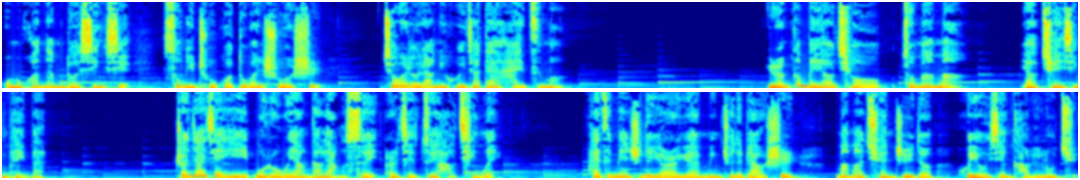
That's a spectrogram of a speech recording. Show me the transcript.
我们花那么多心血送你出国读完硕士，就为了让你回家带孩子吗？女人更被要求做妈妈，要全心陪伴。专家建议母乳喂养到两岁，而且最好亲喂。孩子面试的幼儿园明确的表示，妈妈全职的会优先考虑录取。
